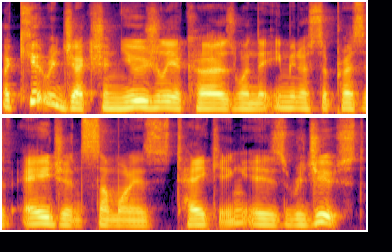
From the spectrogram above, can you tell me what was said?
Acute rejection usually occurs when the immunosuppressive agent someone is taking is reduced.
